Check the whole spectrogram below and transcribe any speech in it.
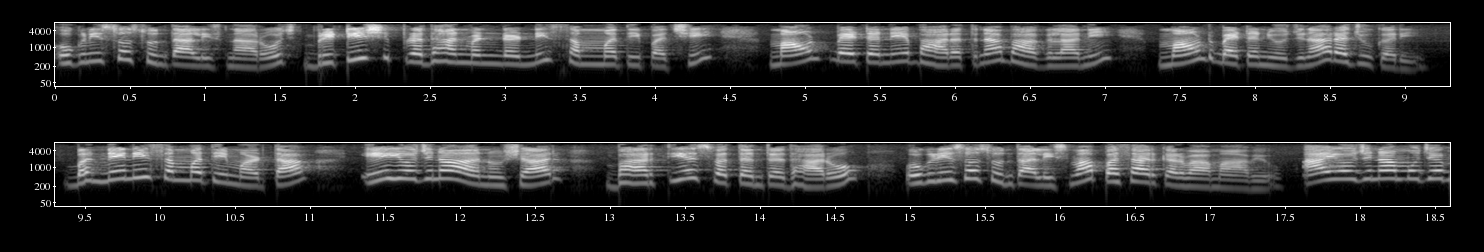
ઓગણીસો સુડતાલીસ ના રોજ બ્રિટિશ પ્રધાનમંડળની સંમતિ પછી માઉન્ટ બેટને ભારતના ભાગલાની માઉન્ટ બેટન યોજના રજૂ કરી. બંનેની સંમતિ મળતા એ યોજના અનુસાર ભારતીય સ્વતંત્ર ધારો ઓગણીસો સુડતાલીસમાં પસાર કરવામાં આવ્યો. આ યોજના મુજબ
